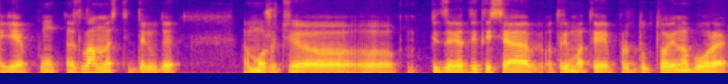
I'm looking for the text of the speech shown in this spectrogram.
є пункт незламності, де люди можуть е, е, підзарядитися, отримати продуктові набори.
